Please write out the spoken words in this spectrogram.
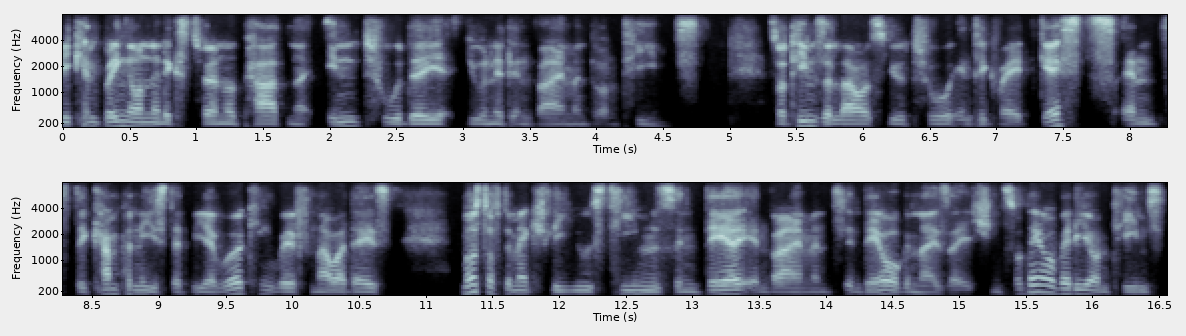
we can bring on an external partner into the unit environment on Teams. So Teams allows you to integrate guests and the companies that we are working with nowadays, most of them actually use Teams in their environment, in their organization. So they're already on Teams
